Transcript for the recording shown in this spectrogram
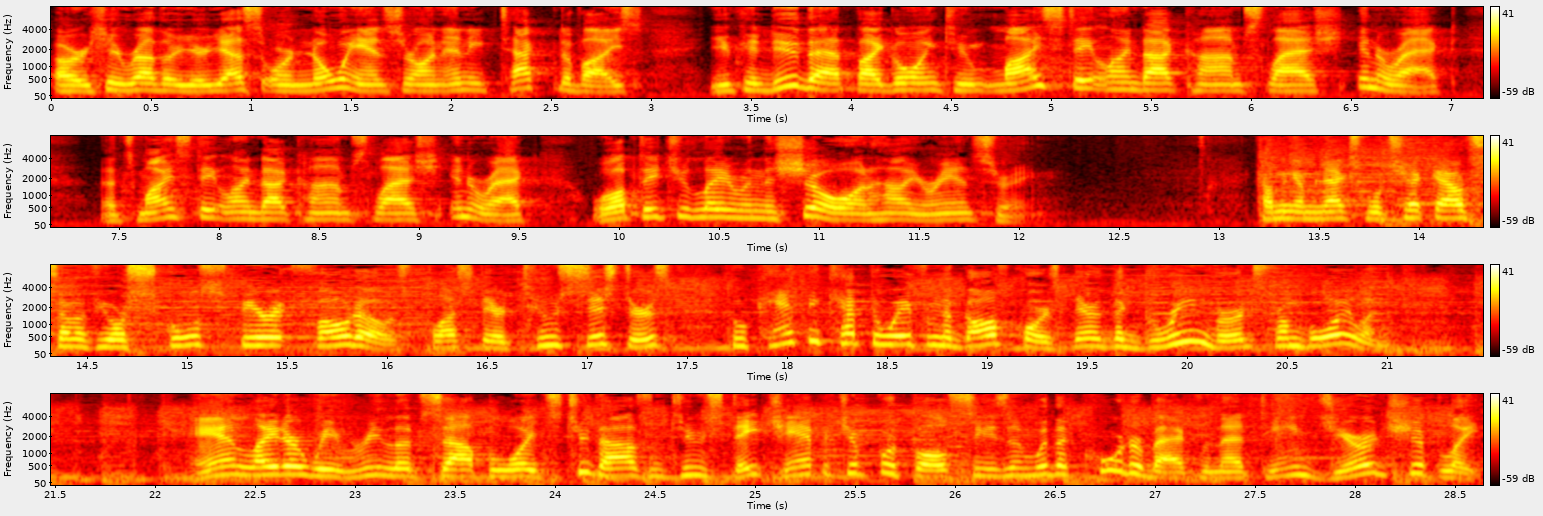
or rather your yes or no answer on any tech device. You can do that by going to mystateline.com slash interact. That's mystateline.com slash interact. We'll update you later in the show on how you're answering. Coming up next, we'll check out some of your school spirit photos, plus their two sisters who can't be kept away from the golf course. They're the Greenbergs from Boylan. And later, we relive South Beloit's 2002 state championship football season with a quarterback from that team, Jared Shipley.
